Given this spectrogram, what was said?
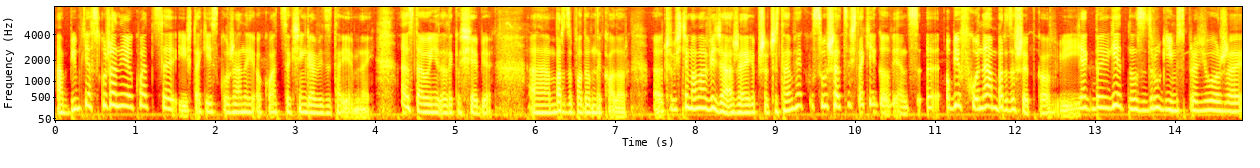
a Biblia w skórzanej okładce i w takiej skórzanej okładce Księga Wiedzy Tajemnej. Ale Stały niedaleko siebie. E, bardzo podobny kolor. E, oczywiście mama wiedziała, że ja je przeczytam, jak usłyszę coś takiego, więc e, obie wchłonęłam bardzo szybko. I jakby jedno z drugim sprawiło, że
